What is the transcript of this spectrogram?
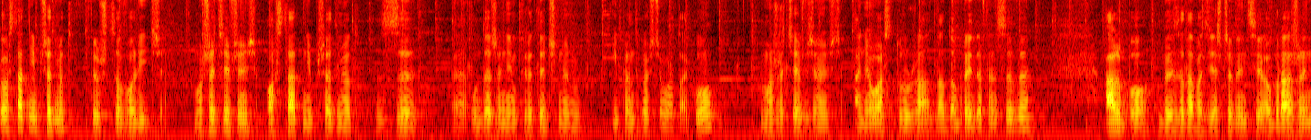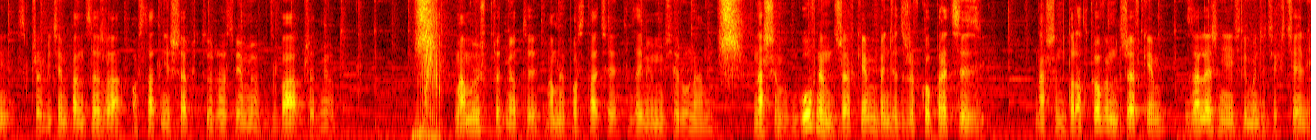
I Ostatni przedmiot to już co wolicie. Możecie wziąć ostatni przedmiot z e, uderzeniem krytycznym i prędkością ataku. Możecie wziąć anioła stróża dla dobrej defensywy, albo, by zadawać jeszcze więcej obrażeń, z przebiciem pancerza, ostatni szept, który rozwijamy w dwa przedmioty. Mamy już przedmioty, mamy postacie, zajmiemy się runami. Naszym głównym drzewkiem będzie drzewko precyzji. Naszym dodatkowym drzewkiem, zależnie jeśli będziecie chcieli,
